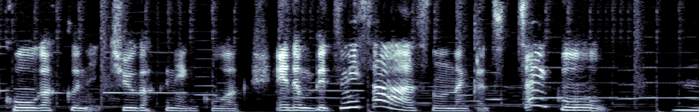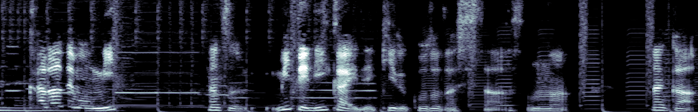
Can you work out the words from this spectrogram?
高学年、中学年、高学え、でも別にさ、そのなんかちっちゃい子うんからでも見、なんつうの、見て理解できることだしさ、そんな、なんか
